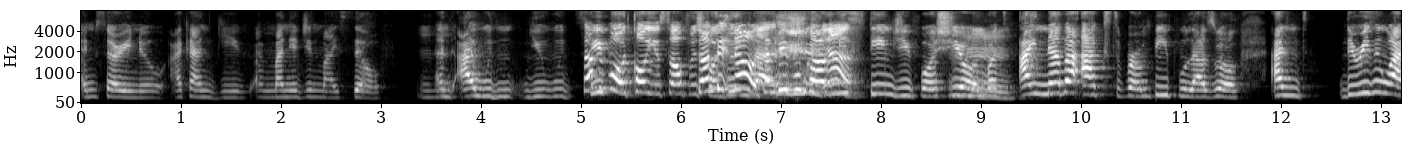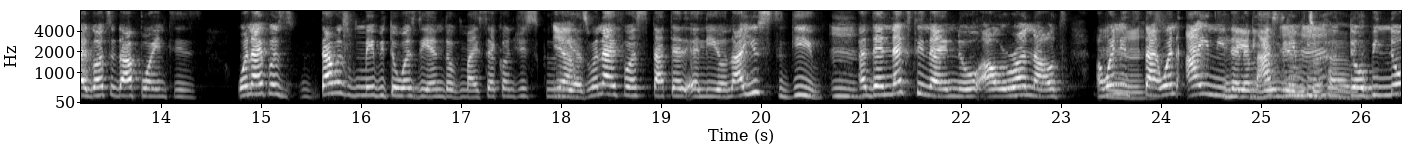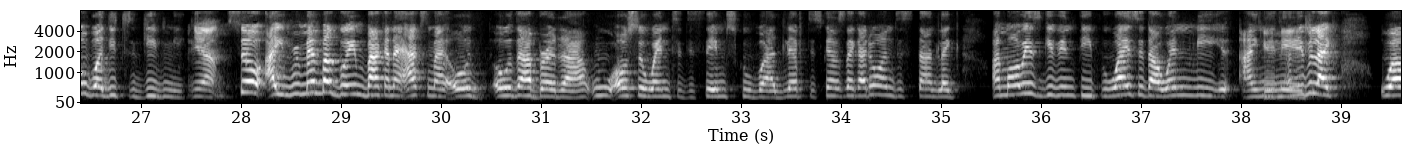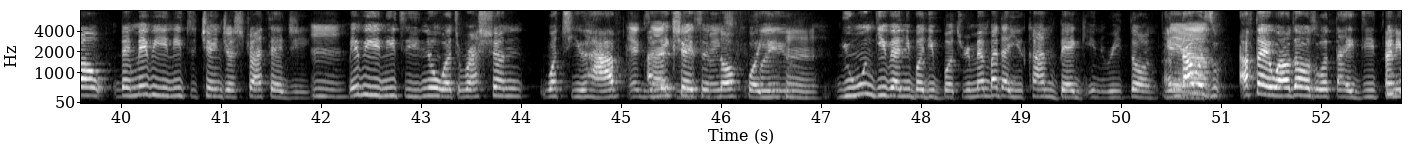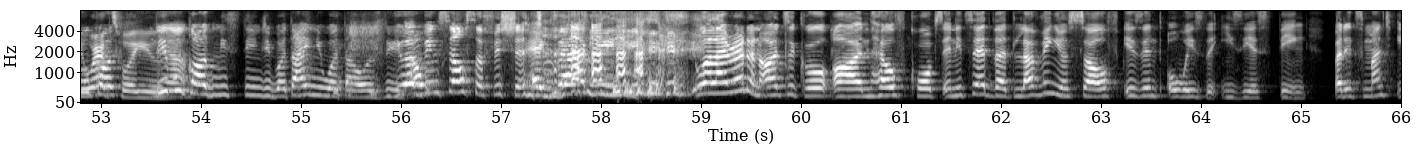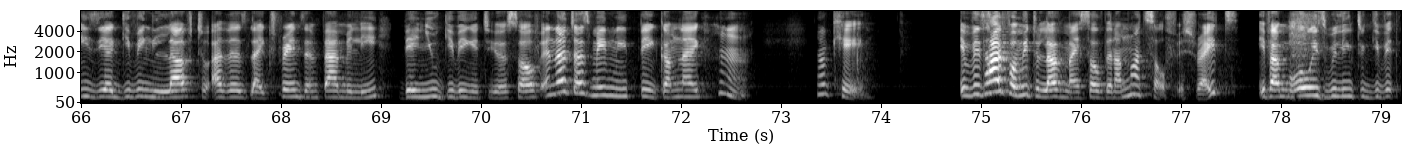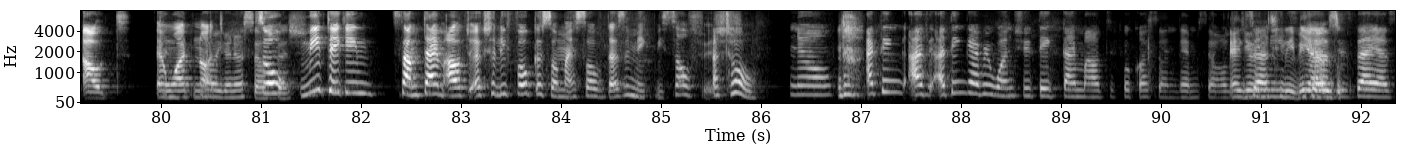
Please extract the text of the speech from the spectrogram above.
I'm sorry, no, I can't give. I'm managing myself. And I wouldn't, you would. Mm-hmm. some peop- people would call you selfish some for doing no, that. some people call Yeah. me stingy for sure, but I never asked from people as well. And the reason why I got to that point is when I first, that was maybe towards the end of my secondary school Yeah. years. When I first started early on, I used to give. Mm. And then next thing I know, I'll run out. And when it's mm. time, when I need it, I'm you won't be asking able to people, have. there'll be nobody to give me. Yeah. So I remember going back and I asked my old, older brother who also went to the same school but had left the school. I was like, I don't understand. Like I'm always giving people. Why is it that when me I need, and need. you'd be like, well, then maybe you need to change your strategy. Mm. Maybe you need to, you know what, ration what you have and make sure it's to make enough for, for you. you. You won't give anybody, but remember that you can't beg in return. And that was after a while. That was what I did. And it People worked called- for you. People Yeah. called me stingy, but I knew what I was doing. You I are being self-sufficient. Exactly. well, I read an article on Health Corps and it said that loving yourself isn't always the easiest thing, but it's much easier giving love to others like friends and family than you giving it to yourself. And that just made me think. I'm like, hmm, okay. If it's hard for me to love myself, then I'm not selfish, right? If I'm always willing to give it out and whatnot. No, you're not selfish. So me taking some time out to actually focus on myself doesn't make me selfish. At all. No, I think I, I think everyone should take time out to focus on themselves. Exactly, because- their desires.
